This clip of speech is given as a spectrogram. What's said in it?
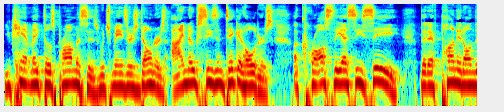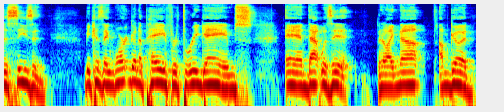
you can't make those promises, which means there's donors. I know season ticket holders across the SEC that have punted on this season because they weren't going to pay for three games and that was it. They're like, nah, I'm good.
